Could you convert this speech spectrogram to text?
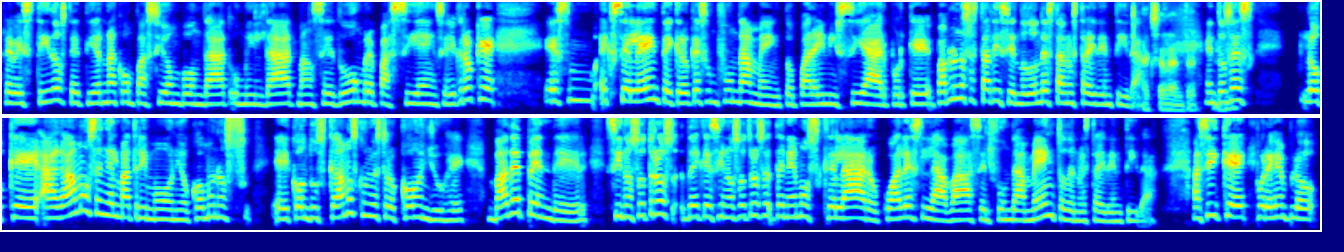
revestidos de tierna compasión, bondad, humildad, mansedumbre, paciencia. Yo creo que es excelente y creo que es un fundamento para iniciar, porque Pablo nos está diciendo dónde está nuestra identidad. Excelente. Entonces, lo que hagamos en el matrimonio, cómo nos eh, conduzcamos con nuestro cónyuge, va a depender si nosotros, de que si nosotros tenemos claro cuál es la base, el fundamento de nuestra identidad. Así que, por ejemplo,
